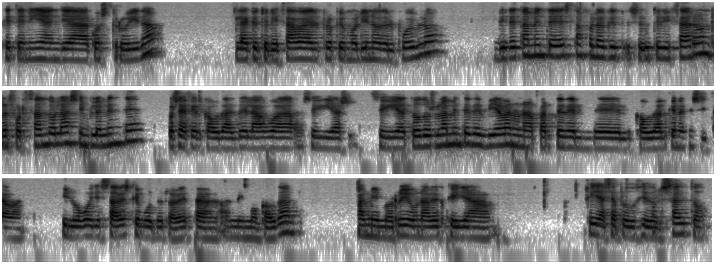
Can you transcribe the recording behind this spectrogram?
que tenían ya construida, la que utilizaba el propio molino del pueblo, directamente esta fue la que se utilizaron, reforzándola simplemente, o sea que el caudal del agua seguía, seguía todo, solamente desviaban una parte del, caudal que necesitaban. Y luego ya sabes que vuelve otra vez al, mismo caudal, al mismo río, una vez que ya, que ya se ha producido el salto.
